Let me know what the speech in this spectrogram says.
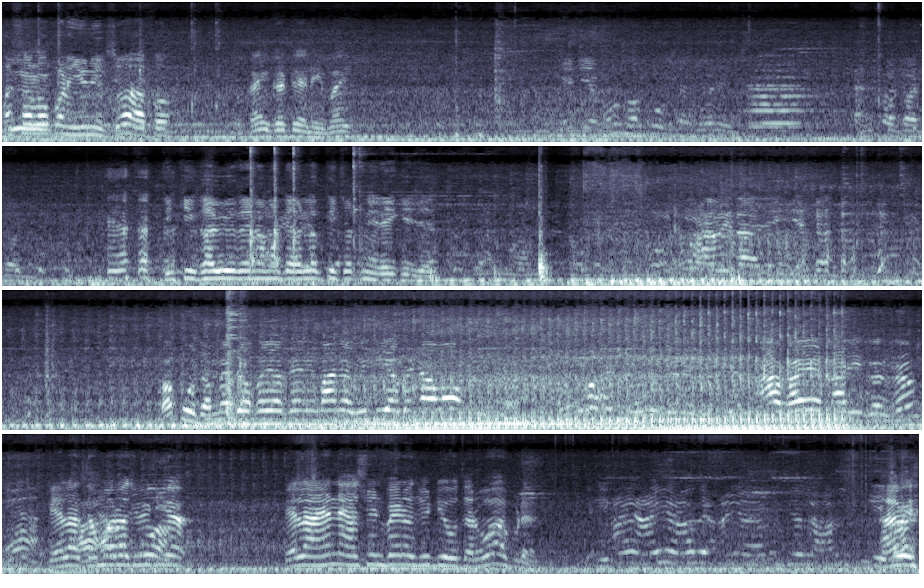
મસાલો પણ યુનિક છે આ તો કઈ ઘટે નહીં ભાઈ. તીખી ખાવી હોય તો એના માટે અલગથી ચટણી રાખી છે. બાપુ તમે તો કયો કે મારે માને વીડિયો બનાવો? હા ભાઈ છે પેલા તમારો જ વીડિયો પેલા એને ને અશ્વિનભાઈ નો જ વીડિયો ઉતારવો આપણે. ભાઈ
